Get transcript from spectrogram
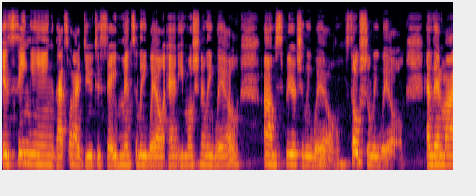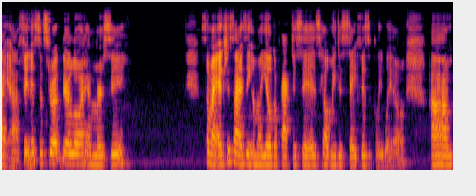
is singing. That's what I do to stay mentally well and emotionally well, um, spiritually well, socially well. And then my uh, fitness instructor, Lord have mercy, so my exercising and my yoga practices help me to stay physically well. Um,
